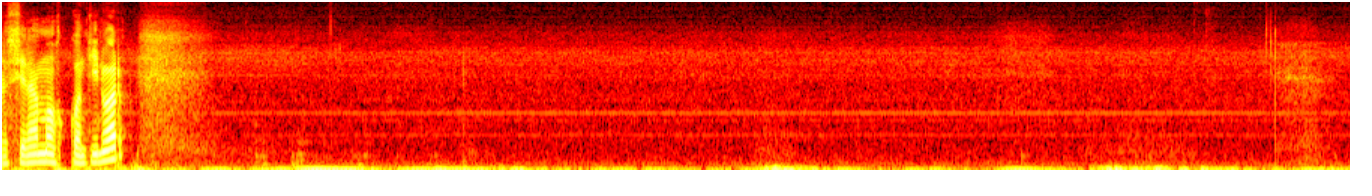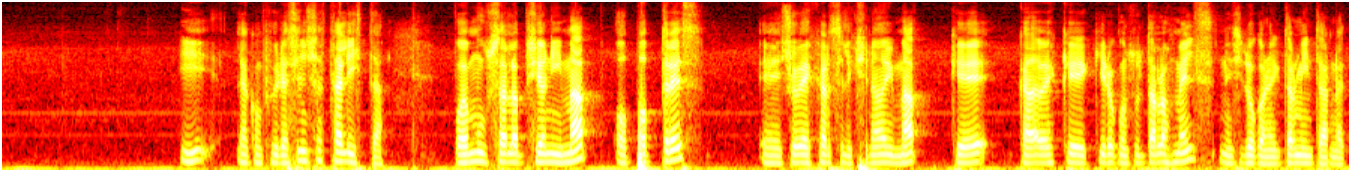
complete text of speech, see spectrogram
Presionamos continuar. Y la configuración ya está lista. Podemos usar la opción IMAP o POP3. Eh, yo voy a dejar seleccionado IMAP que cada vez que quiero consultar los mails necesito conectarme a internet.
